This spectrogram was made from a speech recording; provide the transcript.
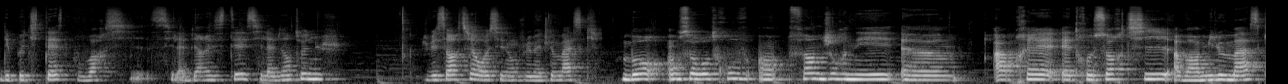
des petits tests pour voir s'il a bien résisté et s'il a bien tenu. Je vais sortir aussi, donc je vais mettre le masque. Bon, on se retrouve en fin de journée après être sorti, avoir mis le masque,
